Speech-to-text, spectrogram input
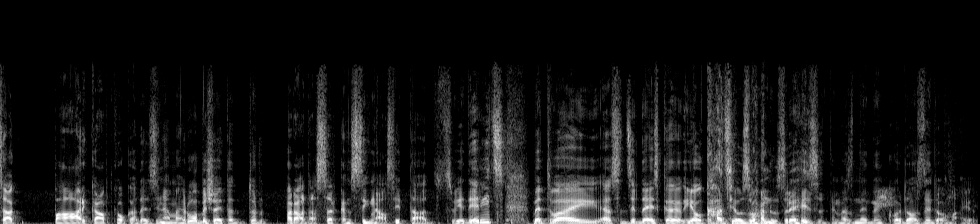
sāk pāri kāpt kaut kādai zināmai robežai, tad tur parādās sarkans signāls, ir tāds viedierīts. Bet vai esat dzirdējis, ka jau kāds jau zvana uzreiz, nemaz ne, neko daudz nedomājot?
